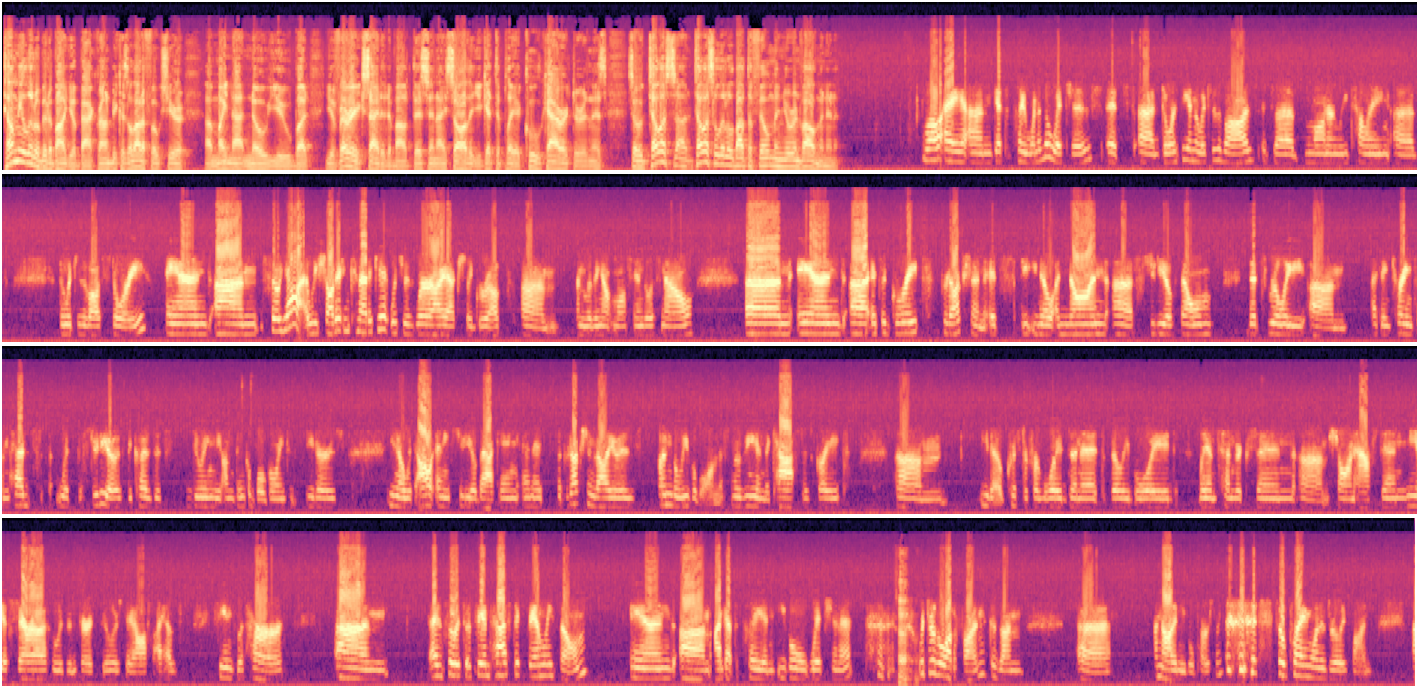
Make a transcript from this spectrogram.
Tell me a little bit about your background because a lot of folks here uh, might not know you, but you're very excited about this, and I saw that you get to play a cool character in this. So tell us, uh, tell us a little about the film and your involvement in it. Well, I um, get to play one of the witches. It's uh, Dorothy and the Witches of Oz. It's a modern retelling of the Witches of Oz story. And um, so, yeah, we shot it in Connecticut, which is where I actually grew up. Um, I'm living out in Los Angeles now. Um, and uh, it's a great production. It's, you know, a non uh, studio film that's really, um, I think, turning some heads with the studios because it's doing the unthinkable, going to the theaters, you know, without any studio backing. And it's, the production value is unbelievable on this movie, and the cast is great. Um, you know, Christopher Lloyd's in it, Billy Boyd, Lance Henriksen, um, Sean Astin, Mia Sara, who is in Ferris Bueller's Day Off. I have scenes with her. Um, and so it's a fantastic family film. And um, I got to play an evil witch in it, which was a lot of fun because I'm uh, I'm not an evil person. so playing one is really fun.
